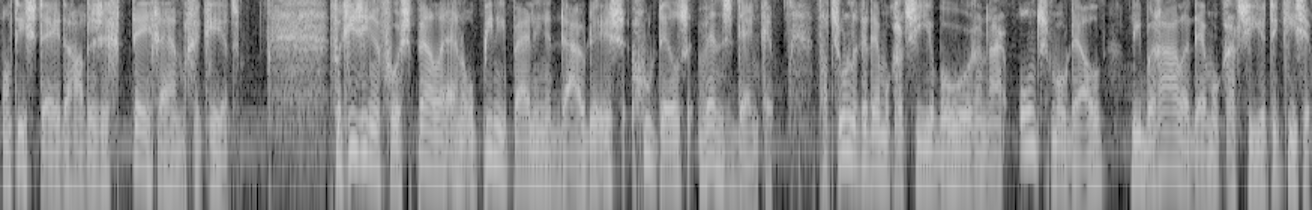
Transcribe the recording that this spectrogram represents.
want die steden hadden zich tegen hem gekeerd. Verkiezingen voorspellen en opiniepeilingen duiden is goed deels wensdenken. Fatsoenlijke democratieën behoren naar ons model liberale democratieën te kiezen.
